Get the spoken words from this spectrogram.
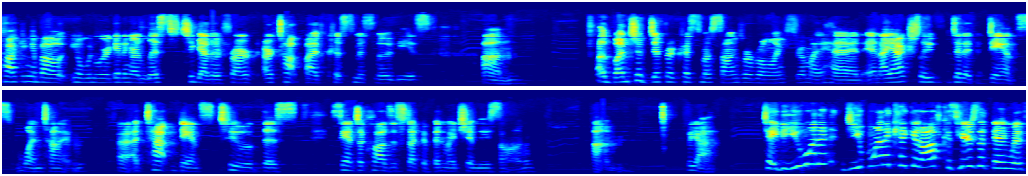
talking about you know when we were getting our list together for our, our top five Christmas movies. Um, a bunch of different Christmas songs were rolling through my head, and I actually did a dance one time, uh, a tap dance to this Santa Claus is stuck up in my chimney song. Um, but yeah, Tay, do you want to do you want to kick it off? Because here's the thing with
